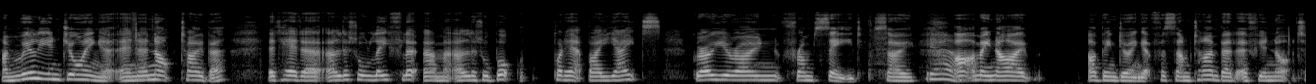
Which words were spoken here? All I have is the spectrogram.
I'm really enjoying it. And in October, it had a, a little leaflet, um, a little book put out by Yates, Grow Your Own from Seed. So, yeah. I, I mean, I. I've been doing it for some time, but if you're not,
